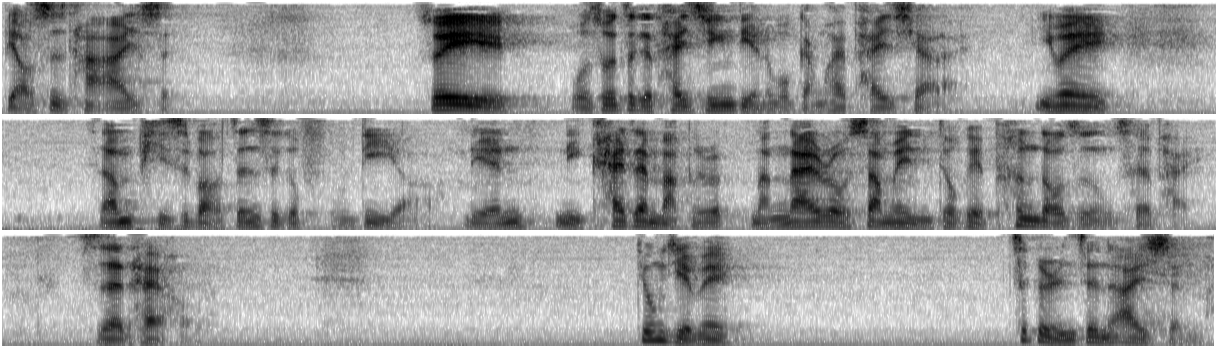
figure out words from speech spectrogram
表示他爱神，所以我说这个太经典了，我赶快拍下来。因为咱们匹兹堡真是个福地啊，连你开在马克马奈路上面，你都可以碰到这种车牌，实在太好了。弟兄姐妹，这个人真的爱神吗？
